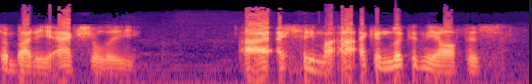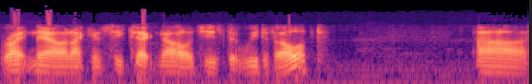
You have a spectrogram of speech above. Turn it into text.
somebody actually. I, I see my. I can look in the office right now and I can see technologies that we developed. Uh,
